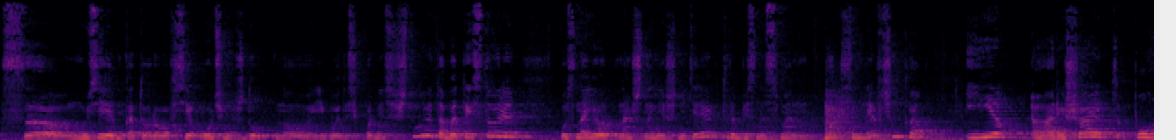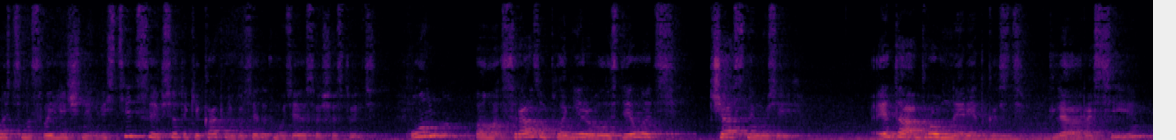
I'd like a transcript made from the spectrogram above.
с музеем, которого все очень ждут, но его до сих пор не существует, об этой истории узнает наш нынешний директор, бизнесмен Максим Левченко, и э, решает полностью на свои личные инвестиции все-таки как-нибудь этот музей осуществить. Он э, сразу планировал сделать частный музей. Это огромная редкость для России,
